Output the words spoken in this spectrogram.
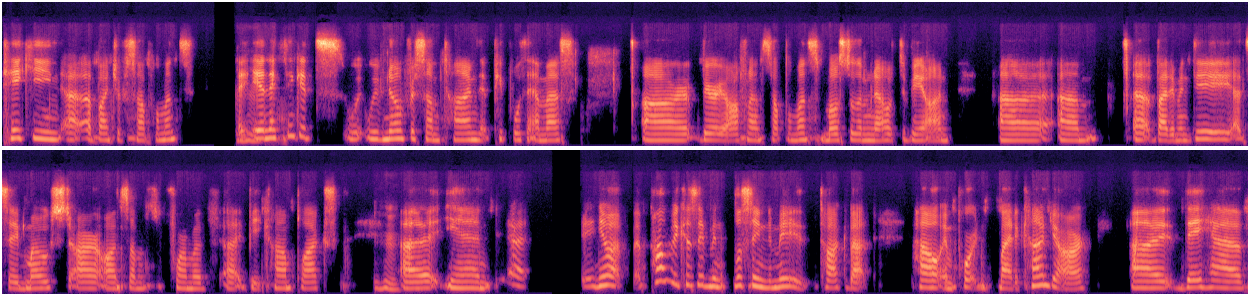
taking a, a bunch of supplements. Mm-hmm. And I think it's we've known for some time that people with MS are very often on supplements. Most of them know to be on um, uh, vitamin D. I'd say most are on some form of uh, B complex. Mm-hmm. Uh, and, uh, you know, probably because they've been listening to me talk about how important mitochondria are, uh, they have,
